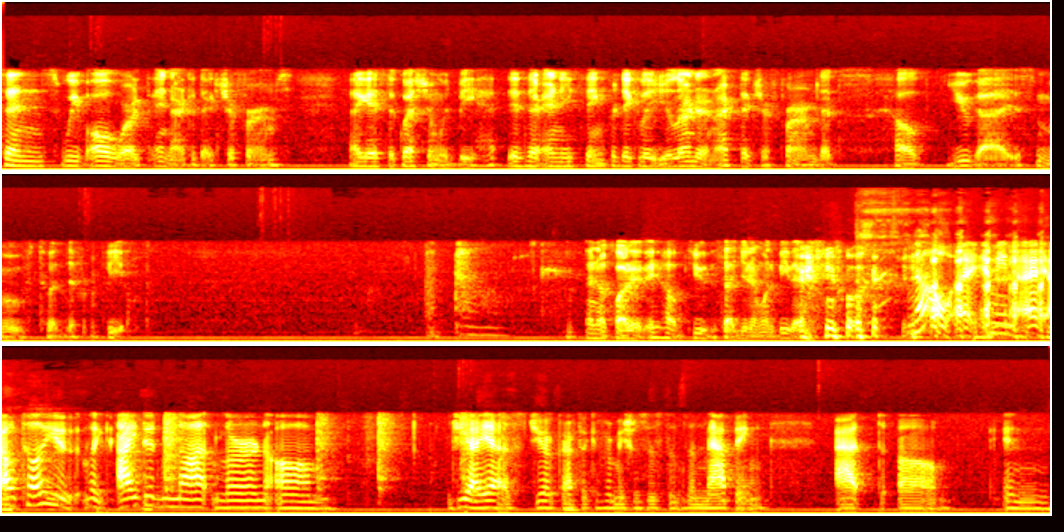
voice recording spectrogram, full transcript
since we've all worked in architecture firms, I guess the question would be: Is there anything particularly you learned at an architecture firm that's helped you guys move to a different field? I know Claudia, they helped you decide you didn't want to be there anymore. no, I, I mean, I, I'll tell you, like, I did not learn um, GIS, Geographic Information Systems, and mapping at um, in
